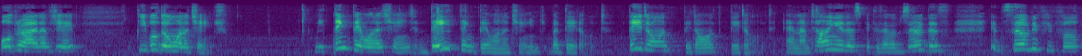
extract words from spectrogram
older INFJ people don't want to change. We think they want to change, they think they want to change, but they don't. They don't, they don't, they don't. And I'm telling you this because I've observed this in so many people.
